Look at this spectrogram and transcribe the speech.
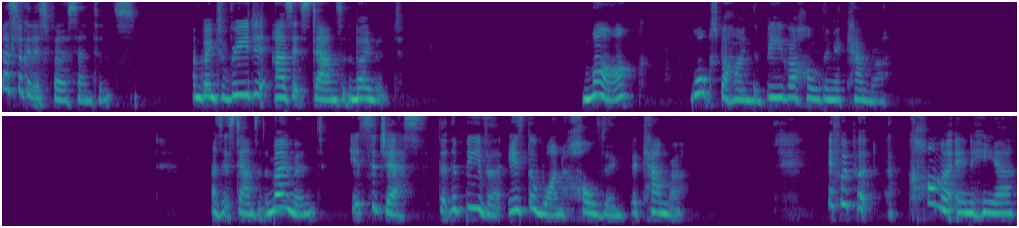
Let's look at this first sentence. I'm going to read it as it stands at the moment. Mark walks behind the beaver holding a camera. As it stands at the moment, it suggests that the beaver is the one holding the camera. If we put a comma in here,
